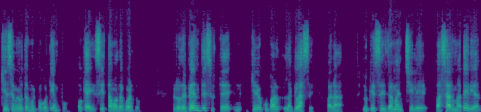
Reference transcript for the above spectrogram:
15 eh, minutos es muy poco tiempo. Ok, sí, estamos de acuerdo. Pero depende si usted quiere ocupar la clase para lo que se llama en Chile pasar materia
